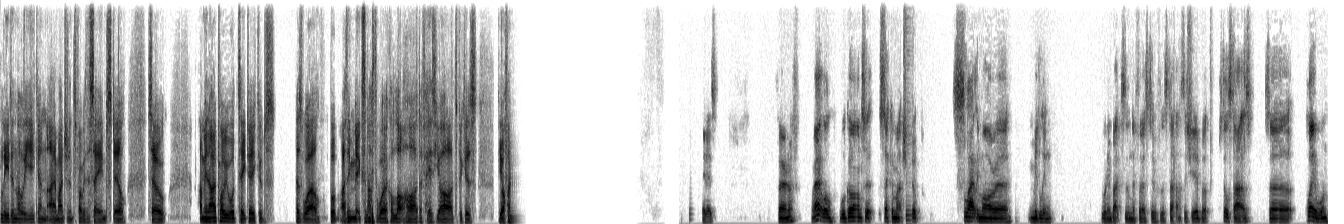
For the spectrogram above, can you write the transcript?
leading the league, and I imagine it's probably the same still. So, I mean, I probably would take Jacobs as well, but I think Mixon has to work a lot harder for his yards because the offense. It is. Fair enough. Right, well, we'll go on to second matchup. Slightly more uh, middling running backs than the first two for the starters this year, but still starters. So, player one,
